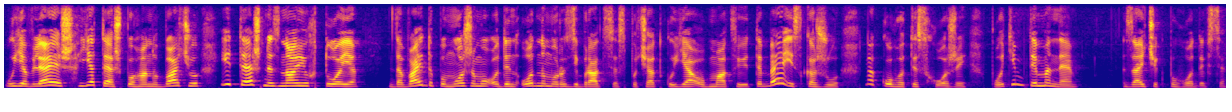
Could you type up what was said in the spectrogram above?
Уявляєш, я теж погано бачу і теж не знаю, хто я. Давай допоможемо один одному розібратися. Спочатку я обмацую тебе і скажу, на кого ти схожий, потім ти мене. Зайчик погодився.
